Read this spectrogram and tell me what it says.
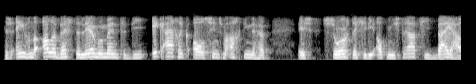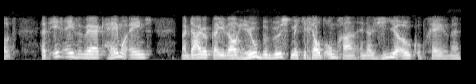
Dus een van de allerbeste leermomenten die ik eigenlijk al sinds mijn 18e heb, is zorg dat je die administratie bijhoudt. Het is even werk, helemaal eens. Maar daardoor kan je wel heel bewust met je geld omgaan. En daar zie je ook op een gegeven moment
